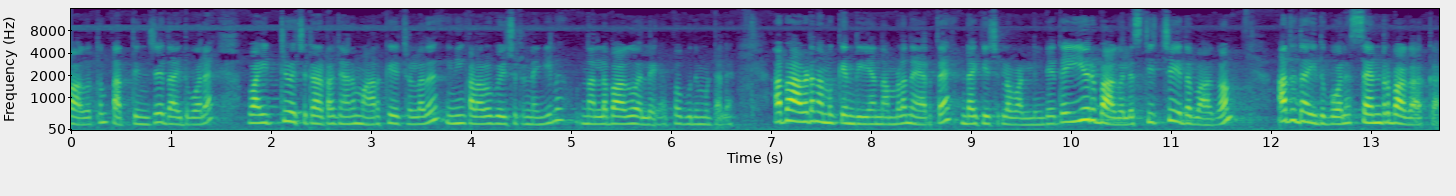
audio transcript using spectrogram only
ഭാഗത്തും പത്ത് ഇഞ്ച് ഇതാ ഇതുപോലെ വൈറ്റ് വെച്ചിട്ടാട്ടോ ഞാൻ മാർക്ക് ചെയ്തിട്ടുള്ളത്. ഇനി കളർ ഉപയോഗിച്ചിട്ടുണ്ടെങ്കിൽ നല്ല ഭാഗമല്ലേ? അപ്പോൾ ബുദ്ധിമുട്ടല്ലേ? അപ്പോൾ അവിടെ നമുക്ക് എന്ത് ചെയ്യാം? നമ്മൾ നേരത്തെ ഉണ്ടാക്കി വെച്ചിട്ടുള്ള വള്ളിന്റെ ഈ ഒരു ഭാഗമല്ലേ? സ്റ്റിച്ച് ചെയ്ത ഭാഗം. അത് ഇതാ ഇതുപോലെ സെന്റർ ഭാഗമാക്കുക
